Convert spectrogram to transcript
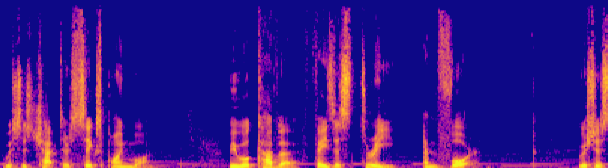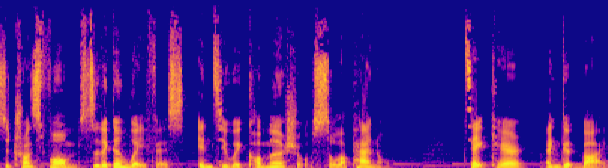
which is chapter 6.1, we will cover phases 3 and 4, which is to transform silicon wafers into a commercial solar panel. Take care and goodbye.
